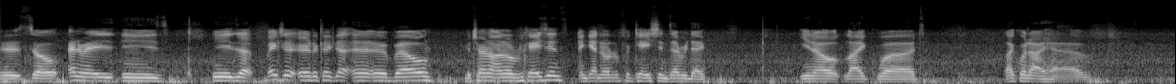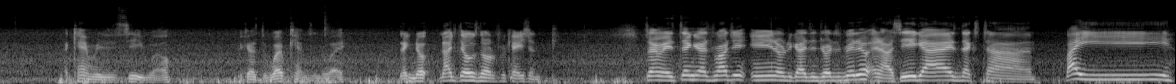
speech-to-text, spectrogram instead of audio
Uh, so, anyway, is is uh, make sure to click that uh, uh, bell, turn on notifications, and get notifications every day. You know, like what, like what I have. I can't really see well because the webcam's in the way. Like no, like those notifications. So, anyways, thank you guys for watching, and hope you guys enjoyed this video, and I'll see you guys next time. Bye.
